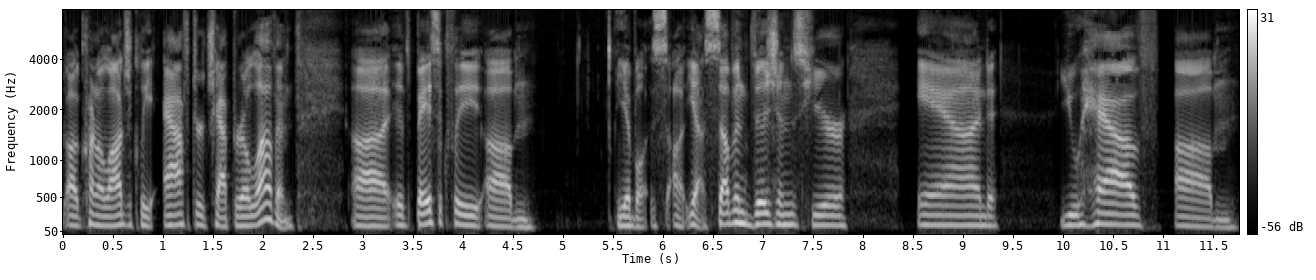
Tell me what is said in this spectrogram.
uh, chronologically after chapter 11. Uh, it's basically um, you have uh, yeah seven visions here, and you have um,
